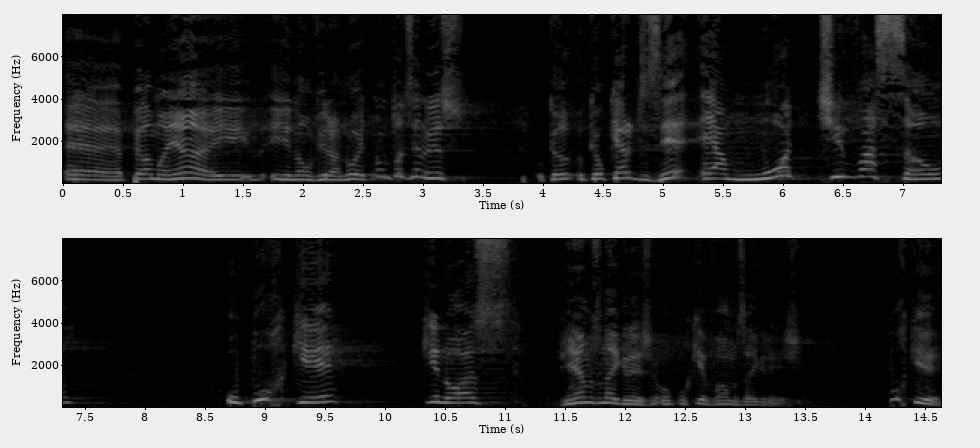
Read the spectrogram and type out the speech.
é, pela manhã e, e, não vir à noite. Não estou dizendo isso. O que, eu, o que eu quero dizer é a motivação, o porquê que nós viemos na igreja, ou porque vamos à igreja. Por quê?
